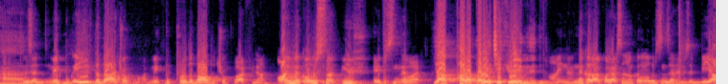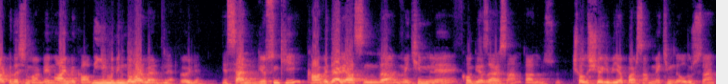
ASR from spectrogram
Ha. Mesela MacBook Air'de daha çok var. MacBook Pro'da daha da çok var filan. iMac alırsan üf hepsinde var. Ya para parayı çekiyor yemin ediyorum. Aynen. Ne kadar koyarsan o kadar alırsın zaten. Mesela bir arkadaşım var benim iMac aldı. 20 bin dolar verdiler. Öyle. Ya sen diyorsun ki kahve deryasında Mac'imle kod yazarsam, daha doğrusu çalışıyor gibi yaparsam Mac'imde olursa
